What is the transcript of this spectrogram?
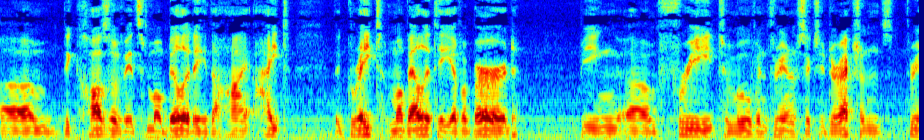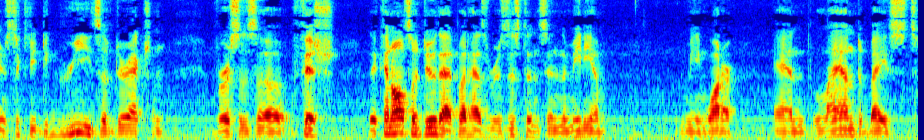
um, because of its mobility, the high height, the great mobility of a bird, being um, free to move in 360 directions, 360 degrees of direction, versus a fish that can also do that but has resistance in the medium, meaning water, and land-based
